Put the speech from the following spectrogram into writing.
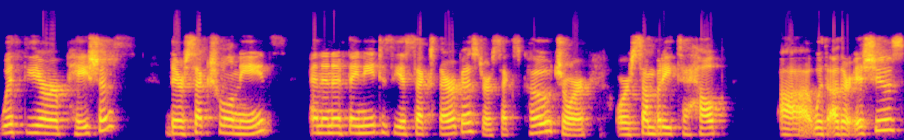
with your patients their sexual needs. And then if they need to see a sex therapist or a sex coach or or somebody to help uh, with other issues,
